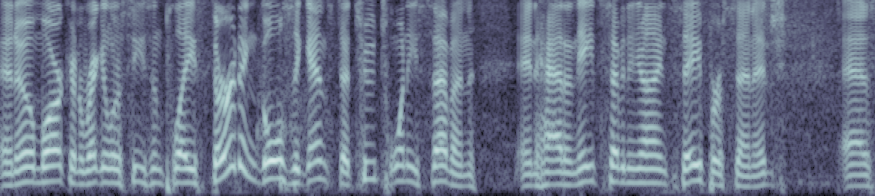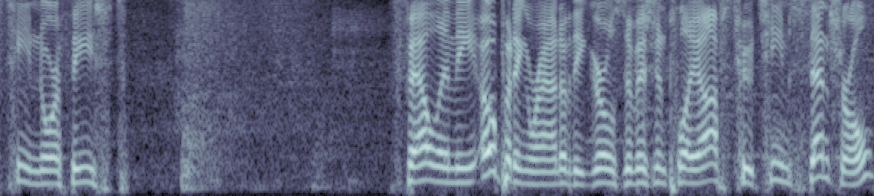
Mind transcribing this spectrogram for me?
and 0 mark in regular season play. Third in goals against at 227 and had an 879 save percentage as Team Northeast fell in the opening round of the girls' division playoffs to Team Central.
